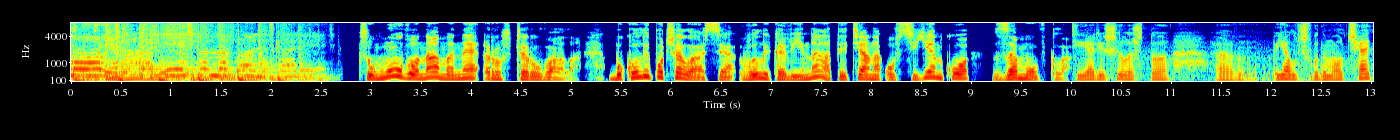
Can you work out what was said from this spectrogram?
море, колечко на память колечко. Чому вона мене розчарувала? Бо коли почалася велика війна, Тетяна Овсієнко замовкла. Я решила, что э, я лучше буду молчать.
